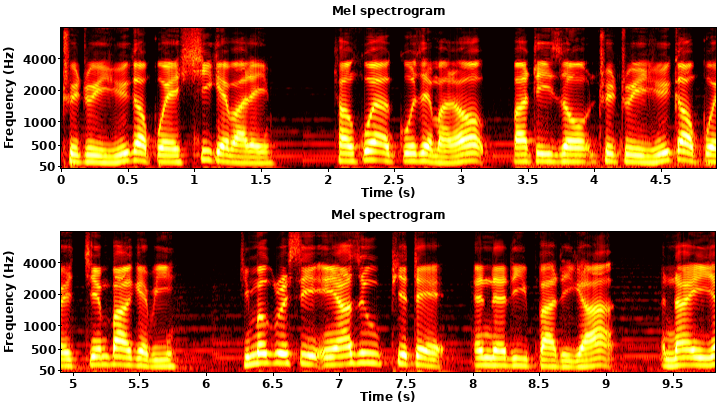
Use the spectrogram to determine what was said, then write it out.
ထွေထွေရွေးကောက်ပွဲရှိခဲ့ပါတယ်။1990မှာတော့ပါတီစုံထွေထွေရွေးကောက်ပွဲကျင်းပခဲ့ပြီး ဒီမိုကရေစီအင်အားစုဖြစ်တဲ့ NLD ပါတီကအနိုင်ရ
